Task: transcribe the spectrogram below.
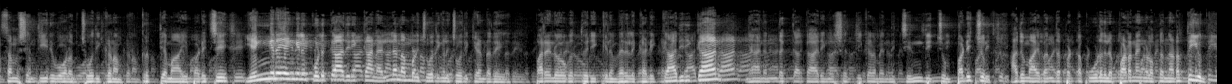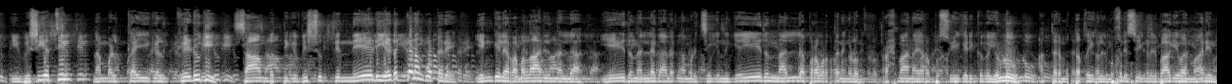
സംശയം തീരുവോളം ചോദിക്കണം. കൃത്യമായി പഠിച്ച് എങ്ങനെയെങ്കിലും കൊടുക്കാതിരിക്കാനല്ല നമ്മൾ ചോദ്യങ്ങൾ ചോദിക്കേണ്ടത്. പരലോകത്തൊരിക്കലും വിരൽ കടിക്കാതിരിക്കാൻ ഞാൻ എന്തൊക്കെ കാര്യങ്ങൾ ശ്രദ്ധിക്കണമെന്ന് ചിന്തിച്ചും പഠിച്ചും അതുമായി ബന്ധപ്പെട്ട കൂടുതൽ പഠനങ്ങളൊക്കെ നടത്തിയും ഈ വിഷയത്തിൽ നമ്മൾ കൈകൾ കെഴുകി സാമ്പത്തിക വിശുദ്ധി നേടിയെടുക്കണം കൂട്ടരെ. എങ്കിലെ റമലാനിൽ നല്ല ഏത് നല്ല കാലത്ത് നമ്മൾ ചെയ്യുന്ന ഏത് നല്ല പ്രവർത്തനങ്ങളും റഹ്മാനായ റബ്ബ് സ്വീകരിക്കുകയുള്ളൂ. അത്തരം മുത്തഖീങ്ങളിൽ മുഖലിസീങ്ങളിൽ ഭാഗ്യവാന്മാരിൽ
